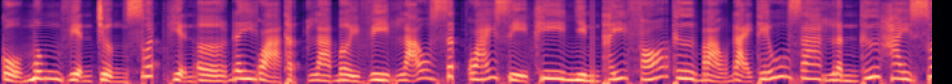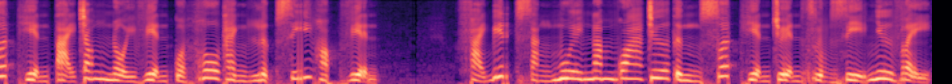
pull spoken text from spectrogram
Cổ mông viện trưởng xuất hiện ở đây quả thật là bởi vì lão rất quái dị khi nhìn thấy Phó Thư Bảo Đại Thiếu Gia lần thứ hai xuất hiện tại trong nội viện của Hô Thành Lực Sĩ Học Viện. Phải biết rằng muôi năm qua chưa từng xuất hiện chuyện dù gì như vậy.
